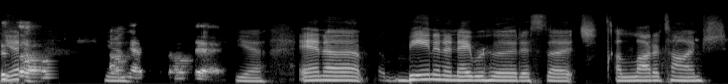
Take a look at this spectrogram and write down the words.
Yeah. so yeah. I'm happy about that. Yeah. And uh being in a neighborhood as such, a lot of times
